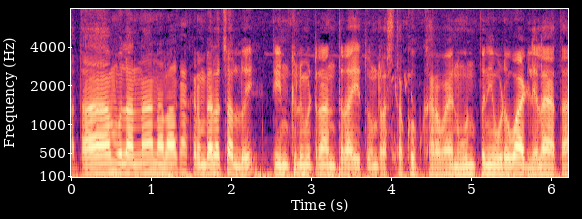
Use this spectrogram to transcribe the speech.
आता मुलांना आणायला काक्रंब्याला चाललोय. तीन किलोमीटर अंतर आहे इथून. रस्ता खूप खराब आहे आणि ऊन पण एवढं वाढलेलं आहे आता.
